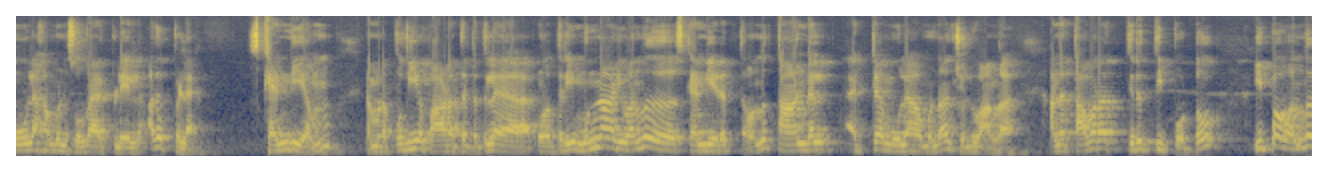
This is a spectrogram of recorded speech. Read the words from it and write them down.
மூலகம்னு சொல்றார் பிள்ளைகள். அது பிழை. ஸ்கண்டியம் நம்மளோட புதிய பாடத்திட்டத்தில் உங்களுக்கு தெரியும் முன்னாடி வந்து ஸ்கண்டியத்தை வந்து தாண்டல் அற்ற மூலகம்னு தான் சொல்லுவாங்க. அந்த தவறை திருத்தி போட்டும் இப்போ வந்து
